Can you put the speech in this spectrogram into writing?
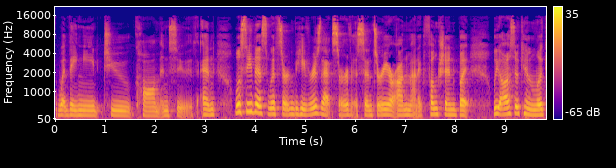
what they need to calm and soothe. And we'll see this with certain behaviors that serve a sensory or automatic function but we also can look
